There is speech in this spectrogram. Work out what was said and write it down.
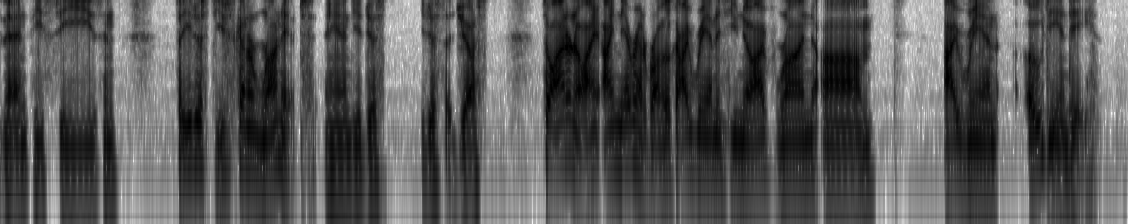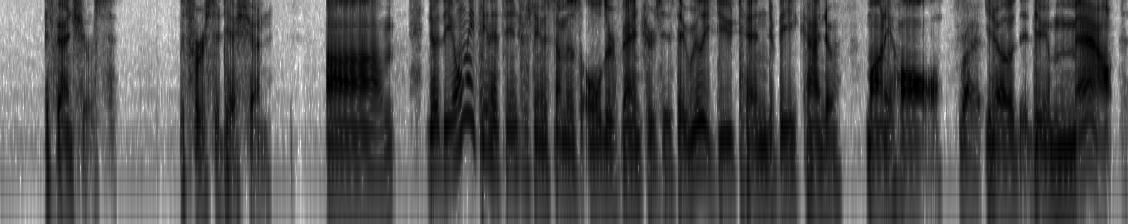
the NPCs, and so you just you just gotta run it, and you just you just adjust. So I don't know. I, I never had a problem. Look, I ran, as you know, I've run. Um, I ran OD&D adventures with first edition. Um, you know, the only thing that's interesting with some of those older adventures is they really do tend to be kind of Monty Hall. Right. You know, the, the amount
